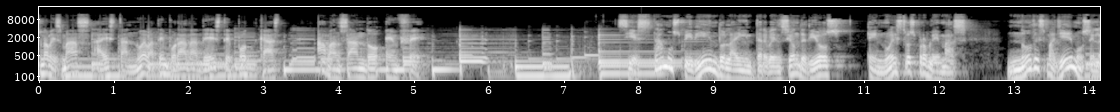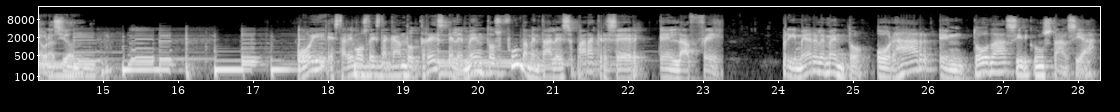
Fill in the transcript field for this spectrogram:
una vez más a esta nueva temporada de este podcast Avanzando en Fe. Si estamos pidiendo la intervención de Dios en nuestros problemas, no desmayemos en la oración. Hoy estaremos destacando tres elementos fundamentales para crecer en la fe. Primer elemento, orar en toda circunstancia.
